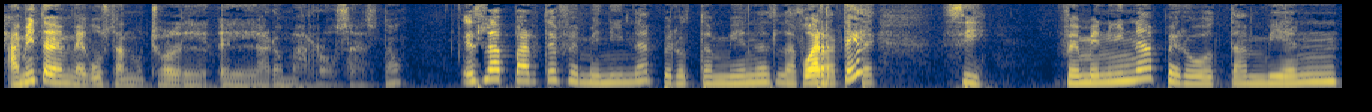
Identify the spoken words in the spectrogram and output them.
A mí también me gustan mucho el, el aroma a rosas, ¿no? Es la parte femenina, pero también es la ¿Fuerte? parte... Sí, femenina, pero también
